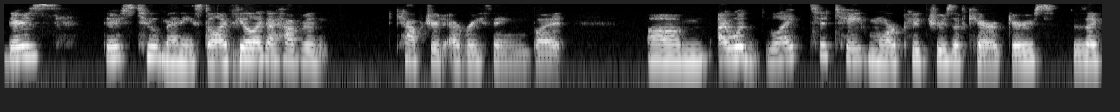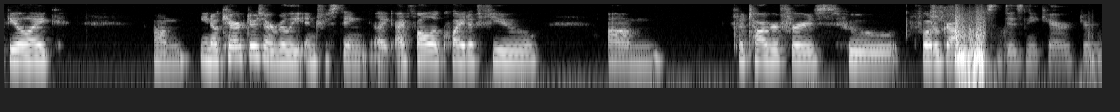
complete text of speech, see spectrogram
there's there's too many still i feel like i haven't captured everything but um, i would like to take more pictures of characters because i feel like um, you know, characters are really interesting. Like I follow quite a few um, photographers who photograph Disney characters.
